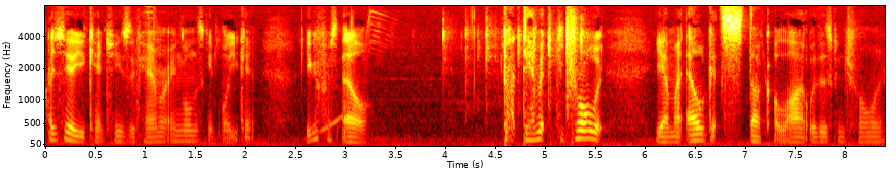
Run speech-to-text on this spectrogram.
I just see how you can't change the camera angle in this game. Well, you can. You can press L. God damn it, controller! Yeah, my L gets stuck a lot with this controller.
